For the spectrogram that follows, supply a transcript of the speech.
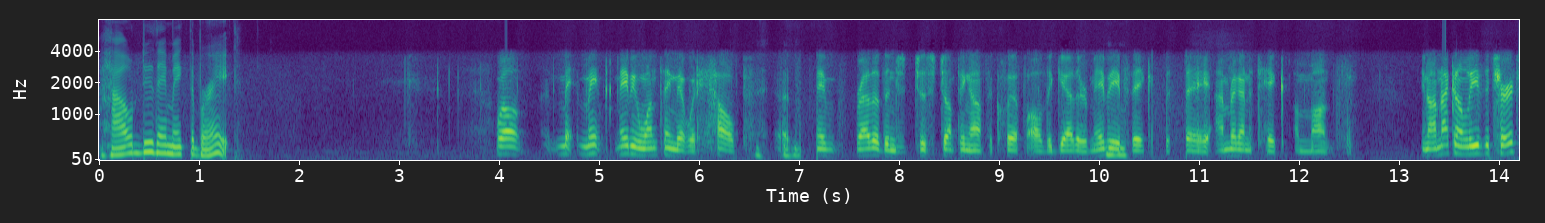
how do they make the break? Well, may, maybe one thing that would help, uh, maybe rather than just jumping off the cliff altogether, maybe mm-hmm. if they could say, "I'm going to take a month." You know, I'm not going to leave the church.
